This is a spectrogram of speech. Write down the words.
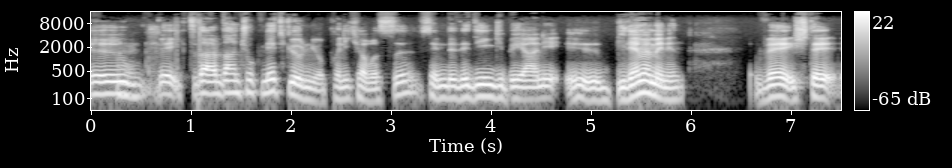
E, evet. Ve iktidardan çok net görünüyor panik havası. Senin de dediğin gibi yani e, bilememenin ve işte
